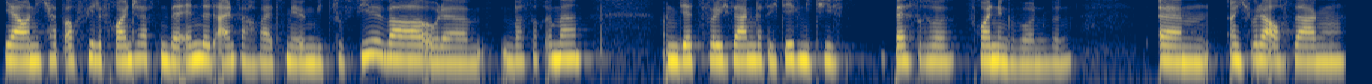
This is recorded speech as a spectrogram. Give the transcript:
ja, und ich habe auch viele Freundschaften beendet, einfach weil es mir irgendwie zu viel war oder was auch immer. Und jetzt würde ich sagen, dass ich definitiv bessere Freundin geworden bin. Ähm, und ich würde auch sagen,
